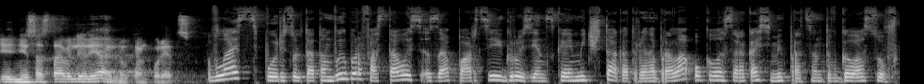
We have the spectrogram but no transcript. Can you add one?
и не составили реальную конкуренцию. Власть по результатам выборов осталась за партией «Грузинская мечта», которая набрала около 47% голосов.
